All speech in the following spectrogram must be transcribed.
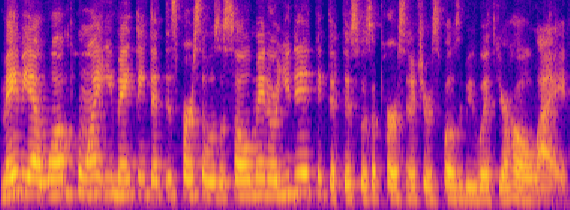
Maybe at one point you may think that this person was a soulmate, or you did think that this was a person that you were supposed to be with your whole life.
